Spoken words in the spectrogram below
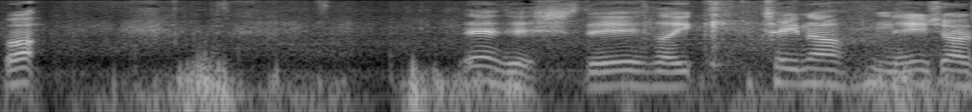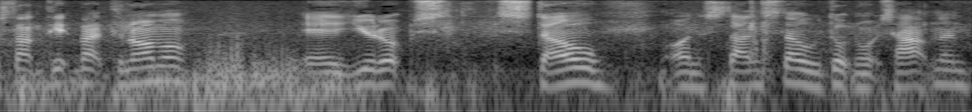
but. Then this day, like China and Asia are starting to get back to normal. Uh, Europe's still on a standstill. Don't know what's happening.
